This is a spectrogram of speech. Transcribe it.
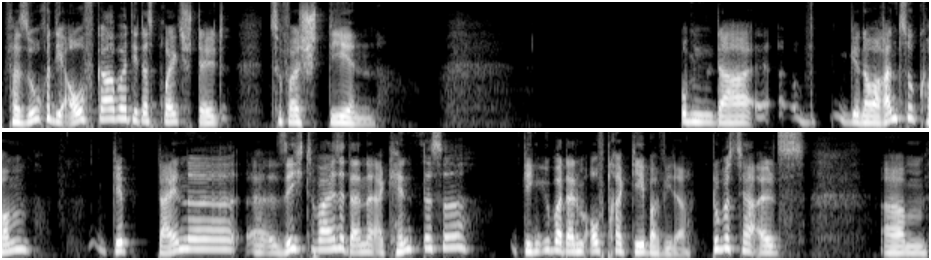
Versuche die Aufgabe, die das Projekt stellt, zu verstehen. Um da äh, genauer ranzukommen, gib deine äh, Sichtweise, deine Erkenntnisse gegenüber deinem Auftraggeber wieder. Du bist ja als ähm,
